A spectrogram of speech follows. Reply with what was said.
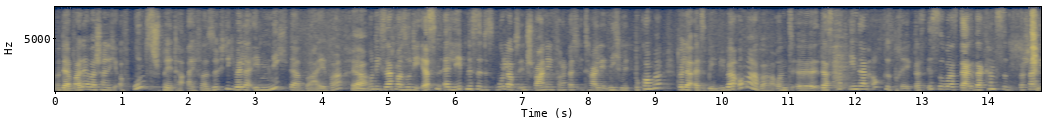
Und da war der wahrscheinlich auf uns später eifersüchtig, weil er eben nicht dabei war. Ja. Und ich sag mal so, die ersten Erlebnisse des Urlaubs in Spanien, Frankreich, Italien nicht mitbekommen hat, weil er als Baby bei Oma war. Und äh, das hat ihn dann auch geprägt. Das ist sowas, da, da kannst du wahrscheinlich,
